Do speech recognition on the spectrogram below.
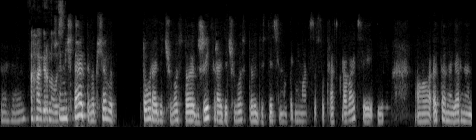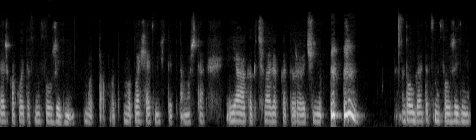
Угу. Ага, вернулась. Что мечта это вообще вот то, ради чего стоит жить, ради чего стоит действительно подниматься с утра с кровати. И а, это, наверное, даже какой-то смысл жизни, вот так вот, воплощать мечты, потому что я как человек, который очень долго этот смысл жизни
